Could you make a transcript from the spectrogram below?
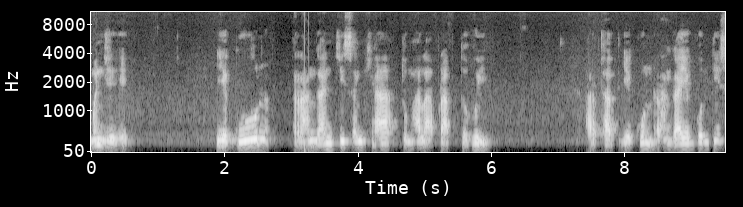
म्हणजे एकूण रांगांची संख्या तुम्हाला प्राप्त होईल. अर्थात एकूण रांगा एकोणतीस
